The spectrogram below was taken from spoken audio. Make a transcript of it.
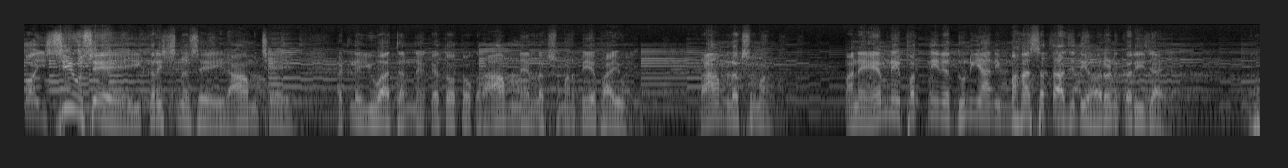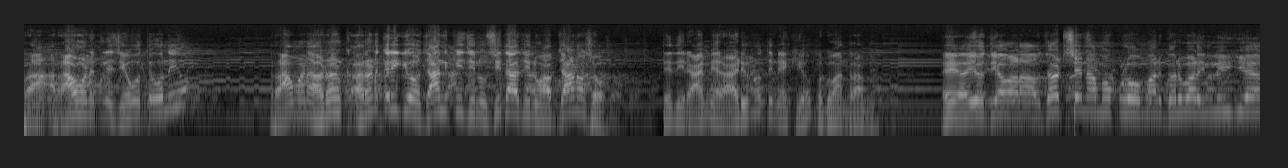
તો એ શિવ છે એ કૃષ્ણ છે એ રામ છે. એટલે યુવાધનને કહેતો તો કે રામ ને લક્ષ્મણ બે ભાઈઓ. રામ, લક્ષ્મણ. અને એમની પત્નીને દુનિયાની મહાસત્તા જેથી હરણ કરી જાય. રાવણ એટલે જેવો તેવો નહીં રાવણ હરણ હરણ કરી ગયો, જાનકીજીનું, સીતાજીનું, આપ જાણો છો? તેથી રામે રાડ્યું નહોતી નાખ્યો ભગવાન રામે. હે અયોધ્યા વાળા જટ સેના મોકલો, માર ઘરવાળીને લઈ ગયા.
